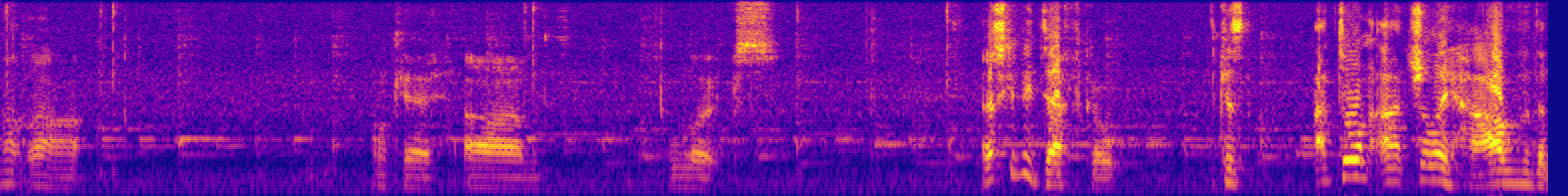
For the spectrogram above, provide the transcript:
Not that. Okay, um, looks. This could be difficult, because I don't actually have the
